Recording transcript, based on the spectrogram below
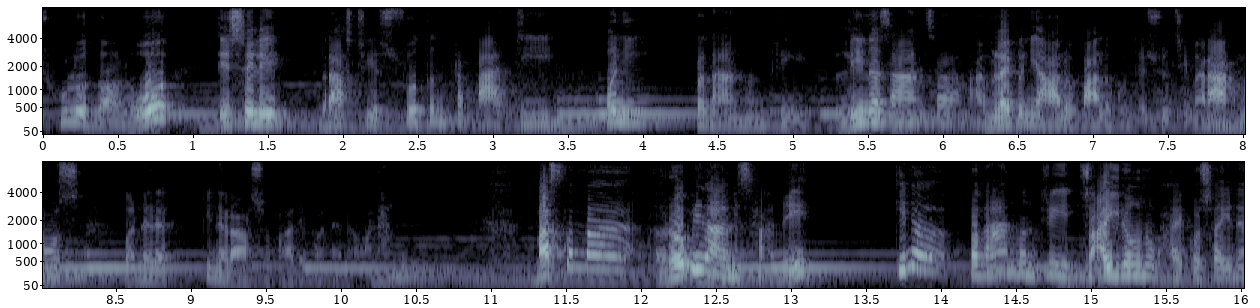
ठुलो दल हो त्यसैले राष्ट्रिय स्वतन्त्र पार्टी पनि प्रधानमन्त्री लिन चाहन्छ? हामीलाई पनि आलो पालोको त्यो सूचीमा राख्नुहोस् भनेर किन रासोपाले भनेन होला। वास्तवमा रवि लामिछाने किन प्रधानमन्त्री चाहिरहनु भएको छैन?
